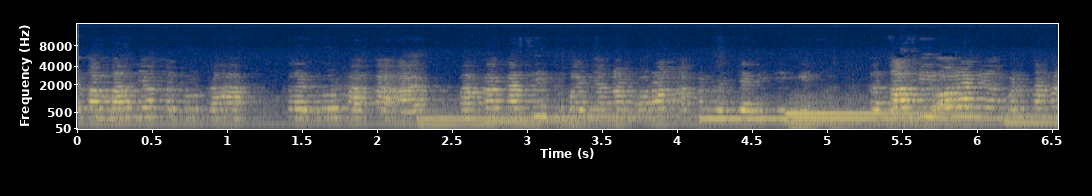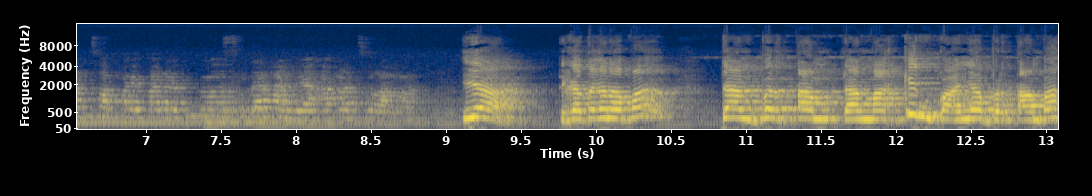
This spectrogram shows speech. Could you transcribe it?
Tambahnya maka kasih kebanyakan orang akan menjadi dingin. Tetapi orang yang bertahan sampai pada kesudahannya akan selamat. Iya, dikatakan apa? Dan bertam dan makin banyak bertambah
